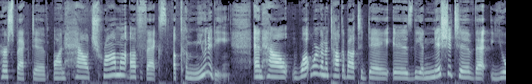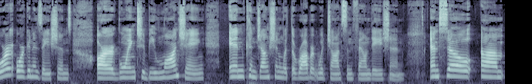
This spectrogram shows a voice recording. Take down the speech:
perspective on how trauma affects a community and how what we're going to talk about today is the initiative that your organizations are going to be launching in conjunction with the Robert Wood Johnson Foundation. And so, um,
